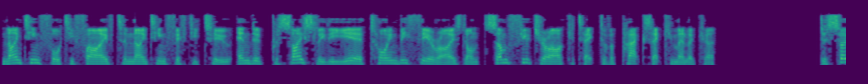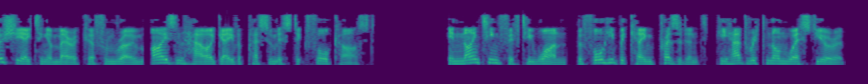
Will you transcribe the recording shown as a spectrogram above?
1945 to 1952 ended precisely the year Toynbee theorized on some future architect of a Pax Ecumenica. Dissociating America from Rome, Eisenhower gave a pessimistic forecast. In 1951, before he became president, he had written on West Europe,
